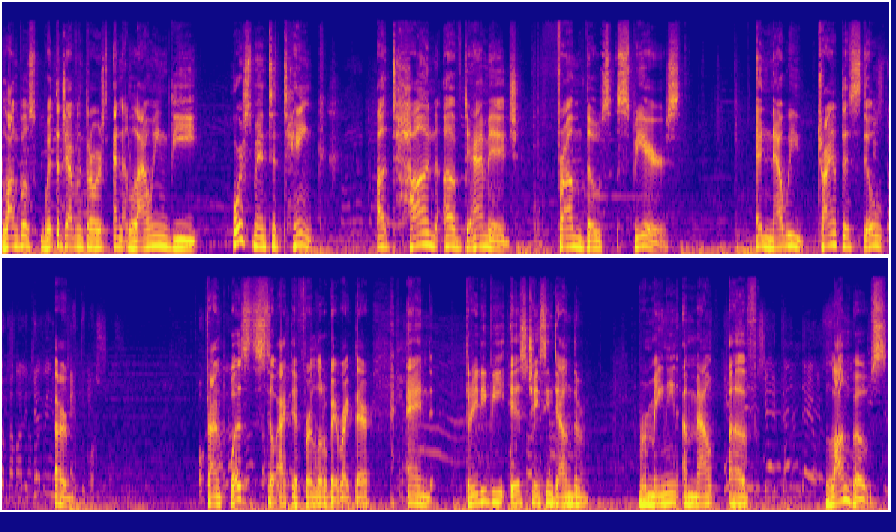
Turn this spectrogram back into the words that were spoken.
longbows with the javelin throwers and allowing the horsemen to tank a ton of damage from those spears. And now we triumph is still or triumph was still active for a little bit right there. And 3DBee is chasing down the remaining amount of longbows.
